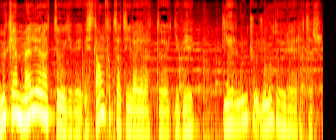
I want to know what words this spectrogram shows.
mükemmel yarattığı gibi, İslam fıtratıyla yarattığı gibi, diğerinin çocuğunu da öyle yaratır.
